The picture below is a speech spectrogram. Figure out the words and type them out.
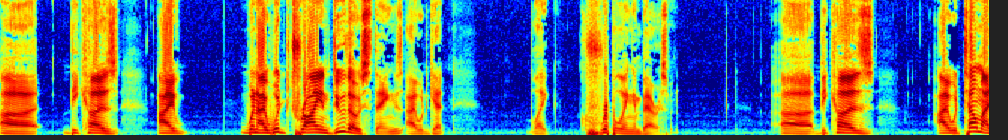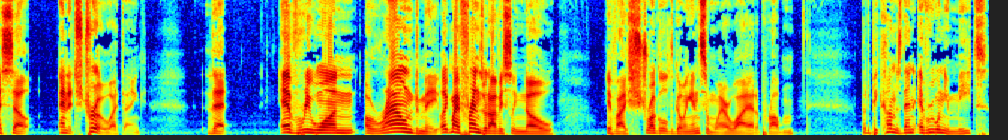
uh, because I when I would try and do those things, I would get like crippling embarrassment. Uh, because I would tell myself, and it's true, I think, that everyone around me, like my friends would obviously know if I struggled going in somewhere, why I had a problem. But it becomes then everyone you meet,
